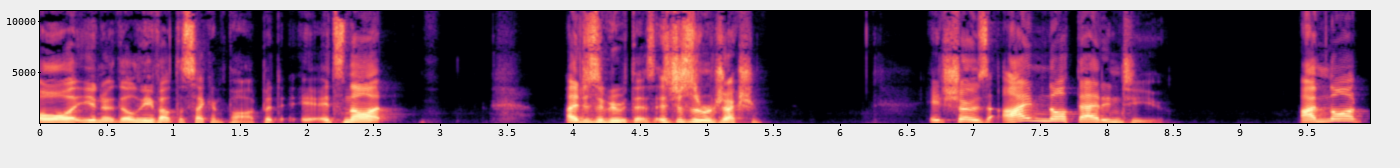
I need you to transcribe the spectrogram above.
or you know they'll leave out the second part, but it's not I disagree with this. It's just a rejection. It shows I'm not that into you. I'm not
